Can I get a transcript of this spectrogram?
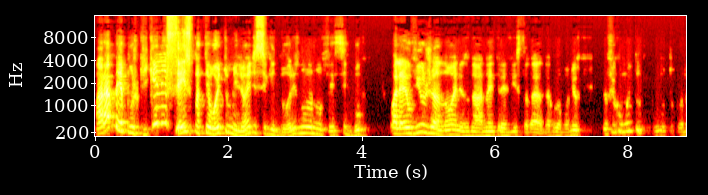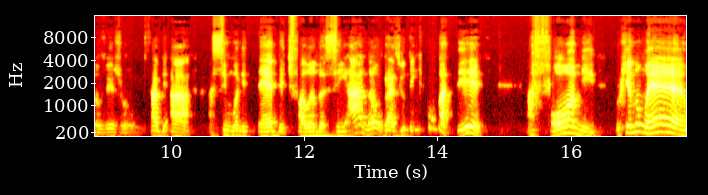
Parabéns, por que, que ele fez para ter 8 milhões de seguidores no, no Facebook? Olha, eu vi o Janones na, na entrevista da, da, Globo News, eu fico muito puto quando eu vejo, sabe, a, a Simone Tebet falando assim: ah, não, o Brasil tem que combater a fome, porque não é,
